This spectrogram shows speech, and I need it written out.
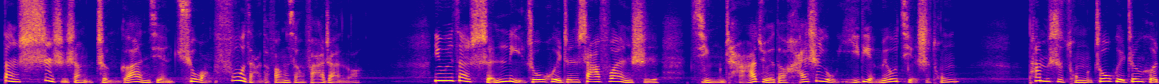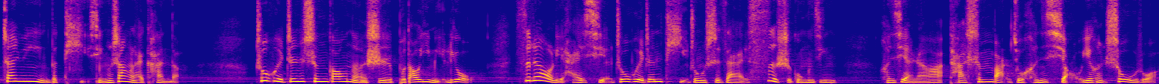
但事实上，整个案件却往复杂的方向发展了，因为在审理周慧珍杀夫案时，警察觉得还是有疑点没有解释通。他们是从周慧珍和詹云颖的体型上来看的。周慧珍身高呢是不到一米六，资料里还写周慧珍体重是在四十公斤。很显然啊，她身板就很小，也很瘦弱。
